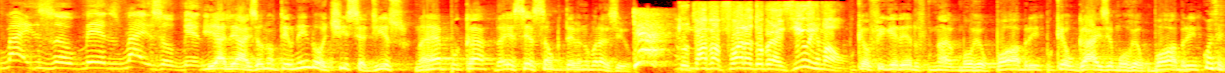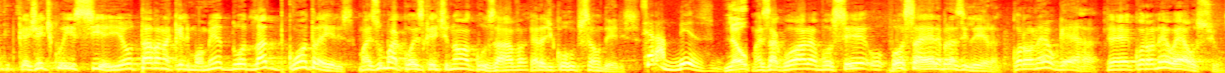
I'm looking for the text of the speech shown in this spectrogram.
mais ou menos, mais ou menos. E aliás, eu não tenho nem notícia disso na época da exceção que teve no Brasil. Tu tava fora do Brasil, irmão? Porque o Figueiredo morreu pobre, porque o Geiser morreu pobre. Com certeza. Que a gente conhecia. E eu estava naquele momento do outro lado contra eles. Mas uma coisa que a gente não acusava era de corrupção deles. Será mesmo? Não. Mas agora você, Força Aérea Brasileira, Coronel Guerra, é, Coronel Elcio,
